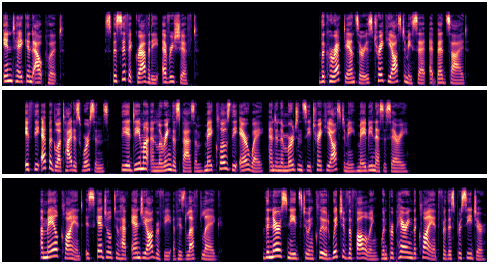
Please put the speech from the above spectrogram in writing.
Intake and output. Specific gravity every shift. The correct answer is tracheostomy set at bedside. If the epiglottitis worsens, the edema and laryngospasm may close the airway and an emergency tracheostomy may be necessary. A male client is scheduled to have angiography of his left leg. The nurse needs to include which of the following when preparing the client for this procedure.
